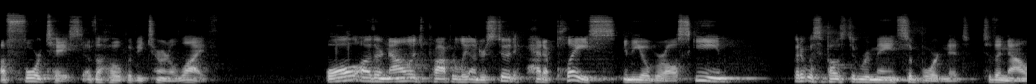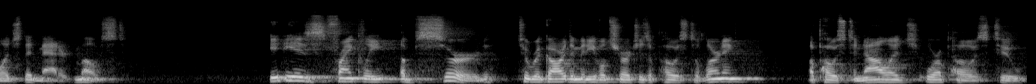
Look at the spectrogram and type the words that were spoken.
a foretaste of the hope of eternal life. All other knowledge, properly understood, had a place in the overall scheme, but it was supposed to remain subordinate to the knowledge that mattered most. It is, frankly, absurd to regard the medieval church as opposed to learning, opposed to knowledge, or opposed to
